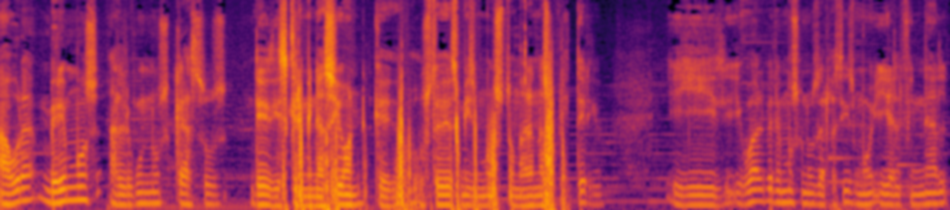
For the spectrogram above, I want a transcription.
Ahora veremos algunos casos de discriminación que ustedes mismos tomarán a su criterio. Y igual veremos unos de racismo y al final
